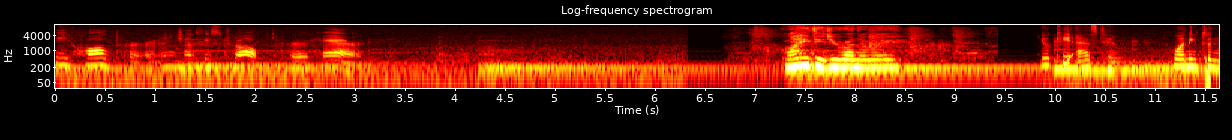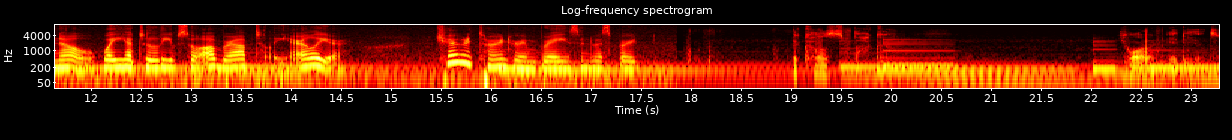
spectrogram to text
He hugged her and gently stroked her hair. Why did you run away? Yuki asked him, wanting to know why he had to leave so abruptly earlier. Jiro returned her embrace and whispered, Because, Baka, you are an idiot.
